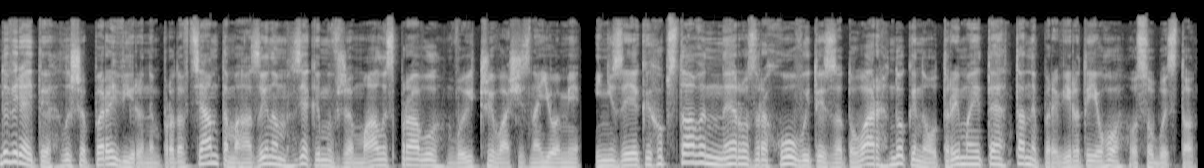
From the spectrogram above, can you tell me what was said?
довіряйте лише перевіреним продавцям та магазинам, з якими вже мали справу ви чи ваші знайомі. І ні за яких обставин не розраховуйтесь за товар, доки не отримаєте та не перевірите його особисто.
